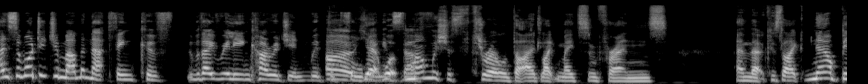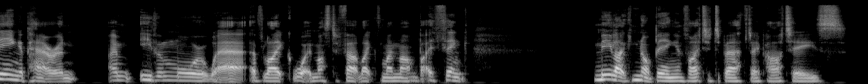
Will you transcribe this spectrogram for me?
And so, what did your mum and that think of? Were they really encouraging with the Oh yeah, well, mum was just thrilled that I'd like made some friends, and that because like now being a parent, I'm even more aware of like what it must have felt like for my mum. But I think me like not being invited to birthday parties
